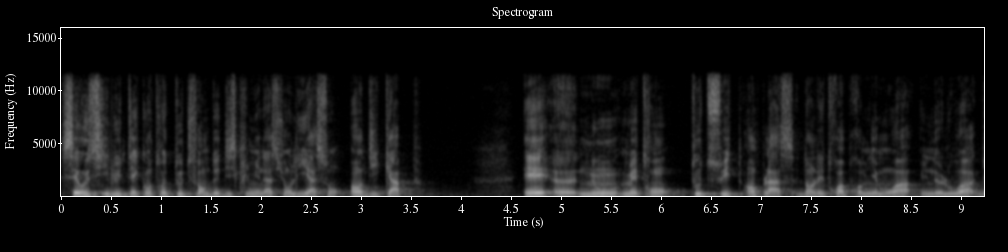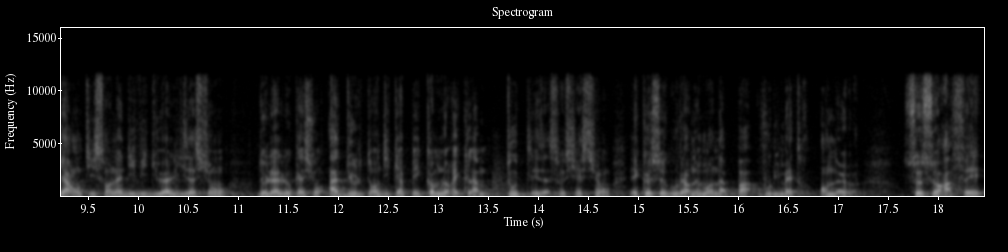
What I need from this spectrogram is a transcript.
C'est aussi lutter contre toute forme de discrimination liée à son handicap, et euh, nous mettrons tout de suite en place, dans les trois premiers mois, une loi garantissant l'individualisation de l'allocation adulte handicapé, comme le réclament toutes les associations, et que ce gouvernement n'a pas voulu mettre en œuvre. Ce sera fait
